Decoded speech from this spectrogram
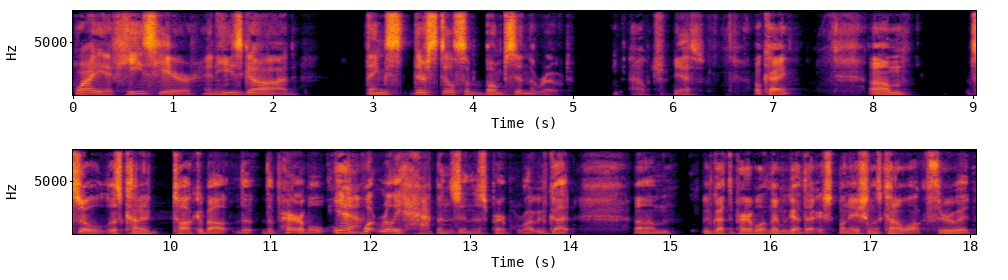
why if he's here and he's God, things there's still some bumps in the road. Ouch. Yes. Okay. Um, so let's kind of talk about the the parable. Yeah. What really happens in this parable? Right. We've got um, we've got the parable, and then we've got the explanation. Let's kind of walk through it.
